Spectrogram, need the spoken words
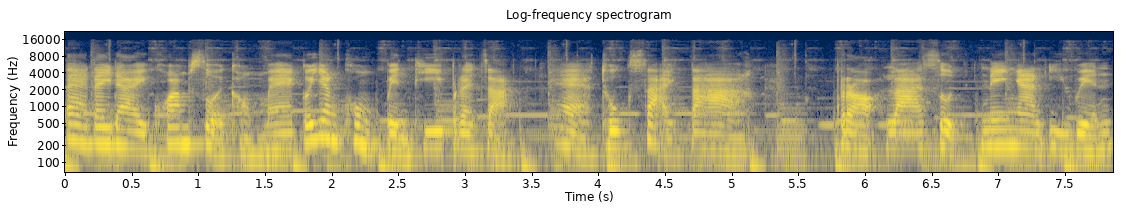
แต่ใดๆ ความสวยของแม่ก็ยังคงเป็นที่ประจักษ์แก่ทุกสายตา เพราะล่าสุดในงานอีเวนต์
